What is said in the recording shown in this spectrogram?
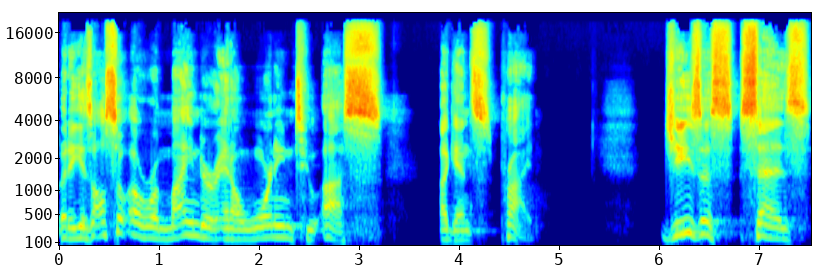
but he is also a reminder and a warning to us against pride. Jesus says,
